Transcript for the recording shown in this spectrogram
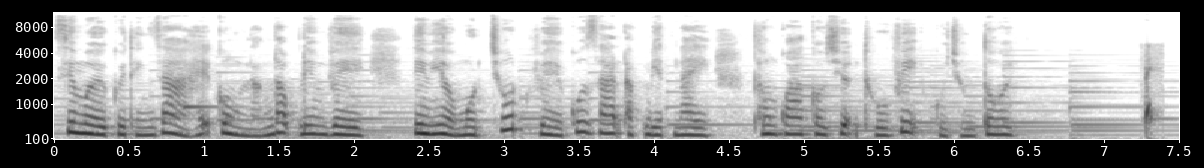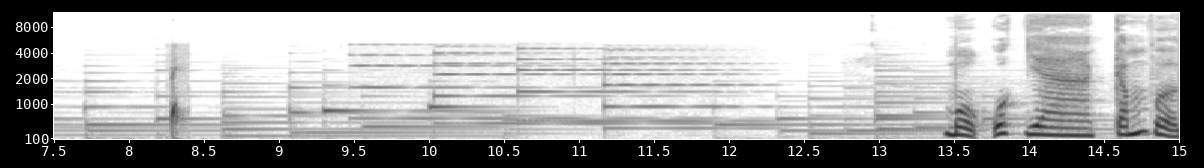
xin mời quý thính giả hãy cùng lắng đọc đêm về, tìm hiểu một chút về quốc gia đặc biệt này thông qua câu chuyện thú vị của chúng tôi. Một quốc gia cấm vợ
